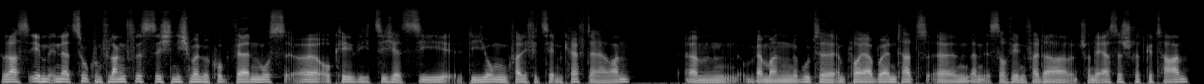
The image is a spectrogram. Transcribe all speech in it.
sodass eben in der Zukunft langfristig nicht mehr geguckt werden muss, äh, okay, wie ziehe ich jetzt die, die jungen, qualifizierten Kräfte heran. Ähm, wenn man eine gute Employer-Brand hat, äh, dann ist auf jeden Fall da schon der erste Schritt getan.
